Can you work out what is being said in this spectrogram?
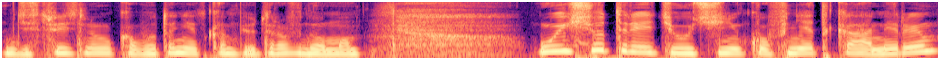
Действительно, у кого-то нет компьютеров дома. У еще третьих учеников нет камеры.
